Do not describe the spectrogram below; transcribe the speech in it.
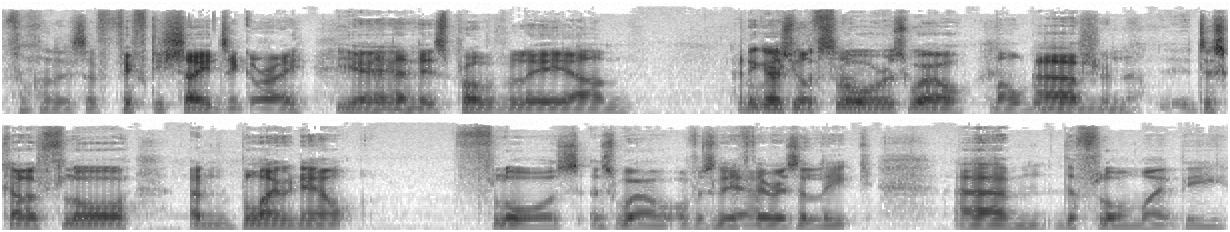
it's a Fifty Shades of Grey, Yeah, and then it's probably um, and it goes with the floor as well. mold and Um, discoloured floor and blown out floors as well. Obviously, Yeah. if there is a leak, um, the floor might be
